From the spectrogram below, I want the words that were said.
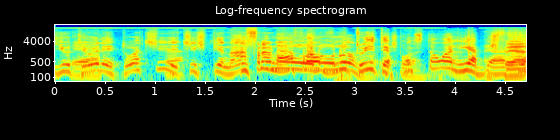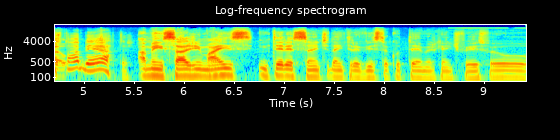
E o teu é, eleitor te, é, te espinafra, te no, no, no, Twitter. As contas estão ali, as contas estão abertas. A mensagem mais interessante da entrevista com o Temer que a gente fez foi o,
